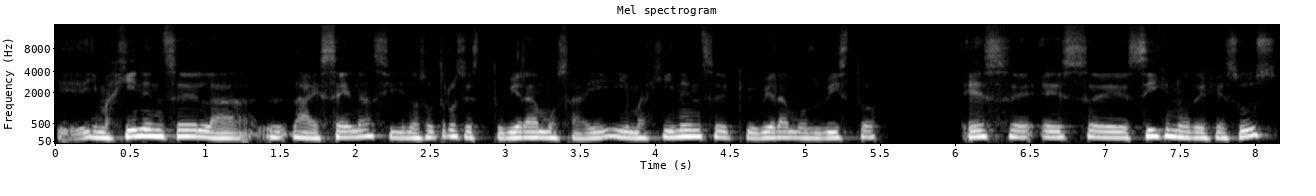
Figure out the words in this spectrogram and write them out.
imagínense la, escena, si nosotros estuviéramos ahí, imagínense que hubiéramos visto ese, ese signo de Jesús.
